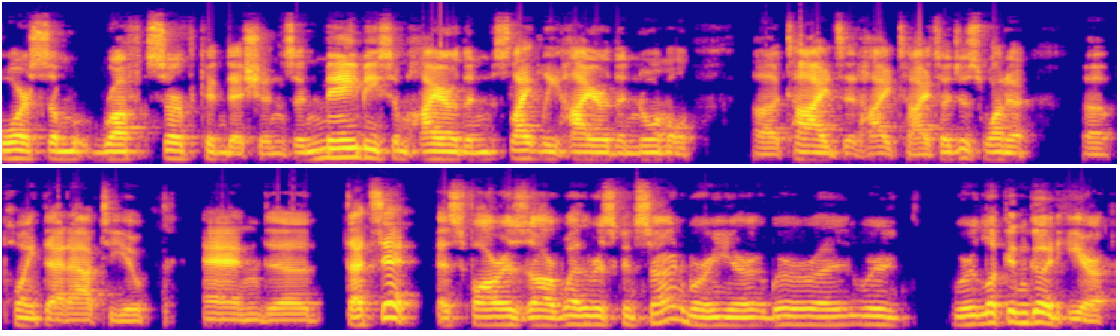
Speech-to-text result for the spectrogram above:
for some rough surf conditions and maybe some higher than slightly higher than normal uh, tides at high tide. So I just want to uh, point that out to you. And uh, that's it as far as our weather is concerned. We're we're uh, we're we're looking good here.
